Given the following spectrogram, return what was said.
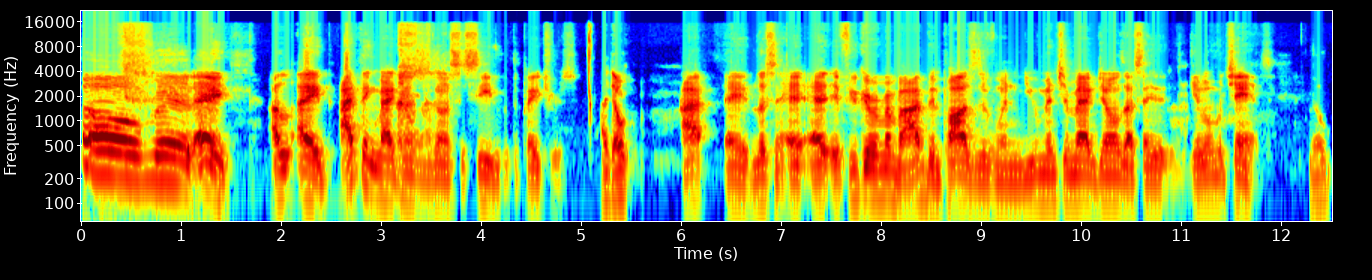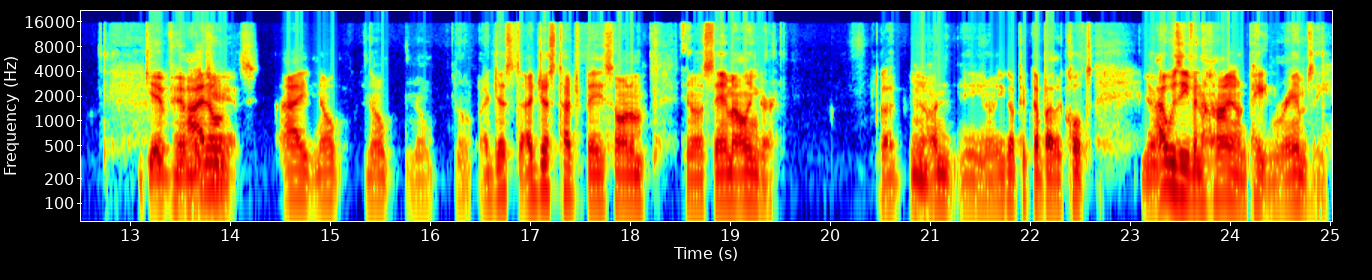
oh man, hey, I, I I think Mac Jones is going to succeed with the Patriots. I don't. I hey, listen. If you can remember, I've been positive when you mentioned Mac Jones. I say give him a chance. Nope. Give him a I don't, chance. I nope, nope, nope, nope. I just I just touched base on him. You know, Sam Ehlinger got mm. you, know, you know he got picked up by the Colts. Yeah. I was even high on Peyton Ramsey.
